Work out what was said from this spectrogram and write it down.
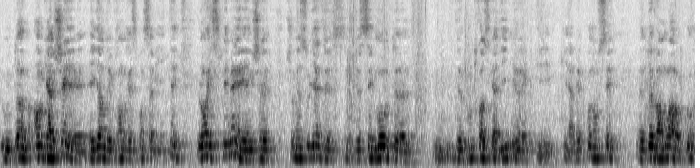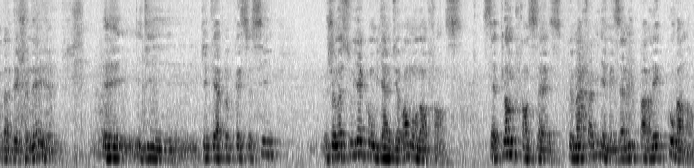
d'hommes engagés ayant de grandes responsabilités l'ont exprimé. Et je, me souviens de, ces mots de, Boutros Ghali euh, qu'il avait prononcés euh, devant moi au cours d'un déjeuner. Et il dit, qui était à peu près ceci, je me souviens combien, durant mon enfance, cette langue française que ma famille et mes amis parlaient couramment,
